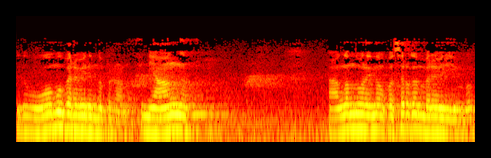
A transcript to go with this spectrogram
ഇത് ഓമ് പരവരുന്നപ്പോഴാണ് ഇനി ആങ് ആങ്ങെന്ന് പറയുന്ന ഉപസർഗം പരവരിക്കുമ്പോൾ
